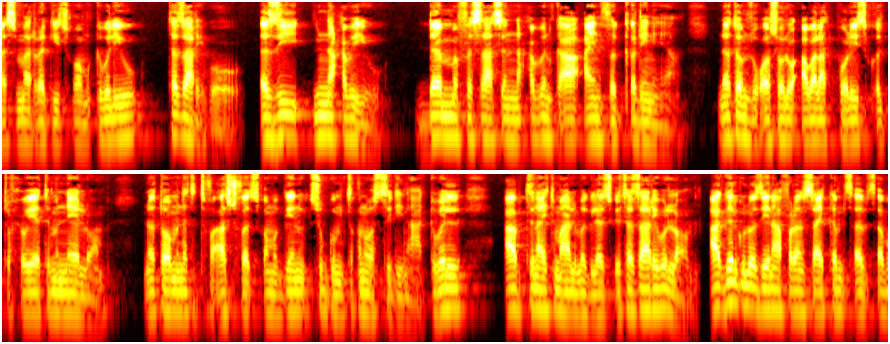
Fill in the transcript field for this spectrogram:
መስመር ረጊጾም ክብል እዩ ተዛሪቡ። እዚ ናዕቢ እዩ። ደም ምፍሳስን ናዕብን ከኣ ኣይንፈቅድን ኢና። ነቶም ዝቖሰሉ ኣባላት ፖሊስ ቅልጡፍ ሕውየት እምነየሎም። ነቶም ነቲ ጥፍኣት ዝፈጸሙ ግን ስጉምቲ ክንወስድ ኢና ክብል ኣብቲ ናይ ትማሊ መግለጺኡ ተዛሪቡ ኣሎ። ኣገልግሎት ዜና ፈረንሳይ ከም ዝጸብጸቦ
